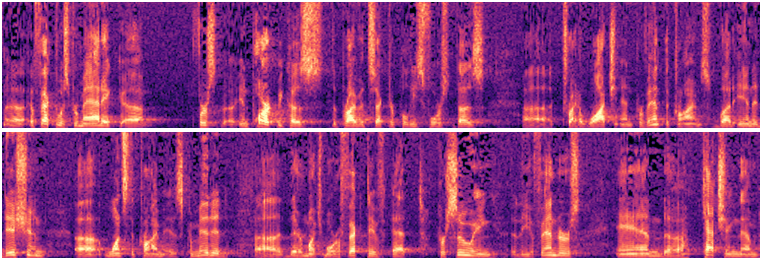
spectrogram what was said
uh, effect was dramatic, first, in part because the private sector police force does try to watch and prevent the crimes, but in addition, once the crime is committed, they're much more effective at pursuing the offenders and uh, catching them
